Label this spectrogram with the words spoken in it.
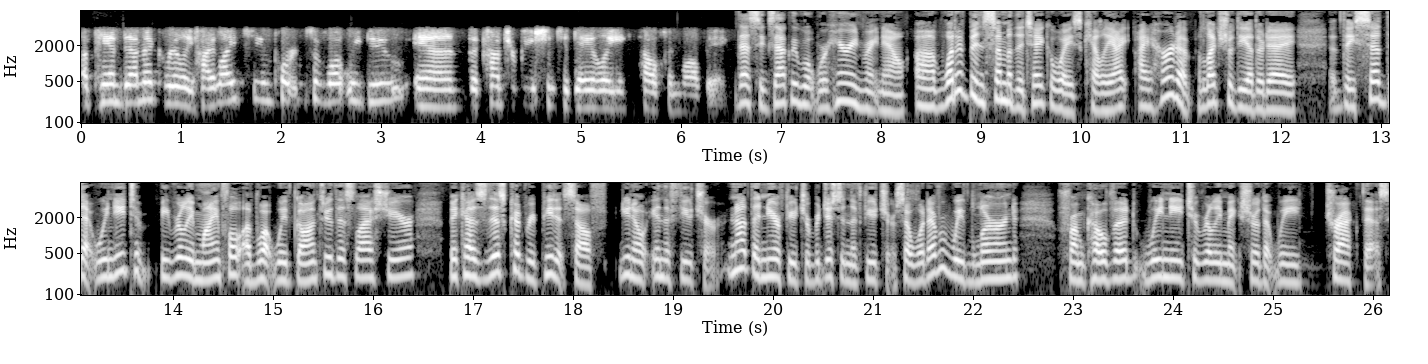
a pandemic really highlights the importance of what we do and the contribution to daily health and well being. That's exactly what we're hearing right now. Uh, what have been some of the takeaways, Kelly? I, I heard a lecture the other day. They said that we need to be really mindful of what we've gone through this last year because this could repeat itself, you know, in the future. Not the near future, but just in the future. So, whatever we've learned from COVID, we need to really make sure that we track this.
